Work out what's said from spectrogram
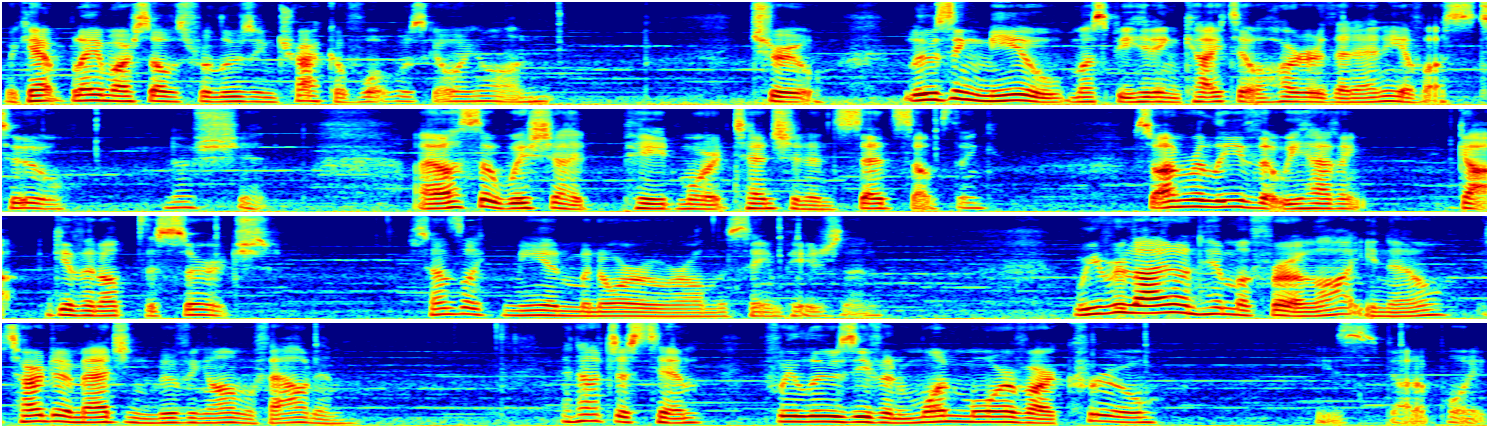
We can't blame ourselves for losing track of what was going on. True, losing Miu must be hitting Kaito harder than any of us, too. No shit. I also wish I had paid more attention and said something. So I'm relieved that we haven't got given up the search. Sounds like me and Minoru are on the same page then. We relied on him for a lot, you know. It's hard to imagine moving on without him. And not just him. If we lose even one more of our crew, he's got a point.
